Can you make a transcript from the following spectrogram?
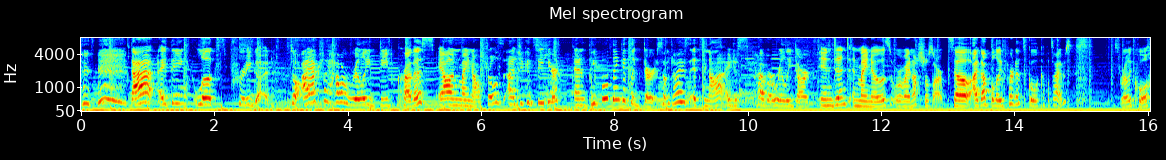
that I think looks pretty good. So I actually have a really deep crevice on my nostrils, as you can see here. And people think it's like dirt. Sometimes it's not. I just have a really dark indent in my nose where my nostrils are. So I got bullied for it in school a couple times really cool.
